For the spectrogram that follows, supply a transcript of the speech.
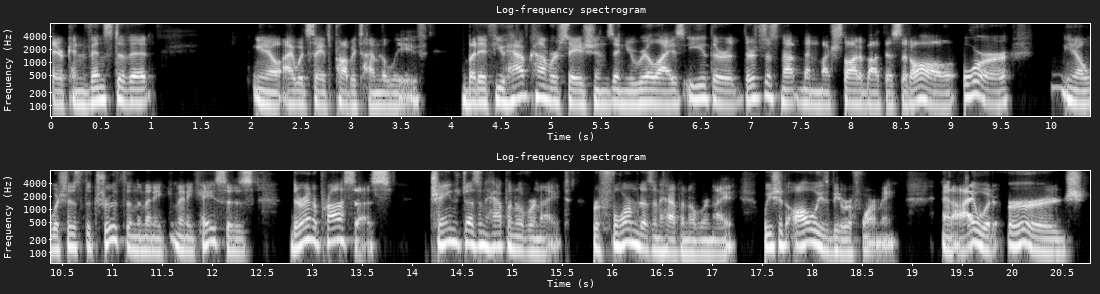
they're convinced of it you know i would say it's probably time to leave but if you have conversations and you realize either there's just not been much thought about this at all or you know which is the truth in the many many cases they're in a process change doesn't happen overnight reform doesn't happen overnight we should always be reforming and i would urge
